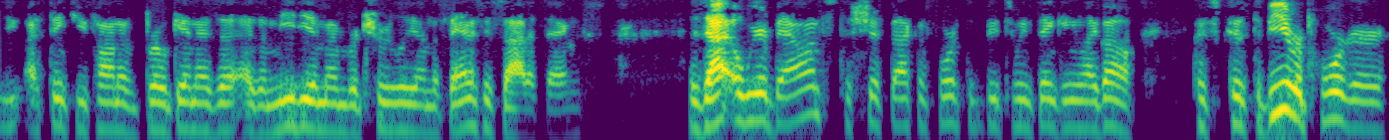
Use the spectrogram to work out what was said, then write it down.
you, I think you kind of broke in as a as a media member truly on the fantasy side of things. Is that a weird balance to shift back and forth between thinking like oh because because to be a reporter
